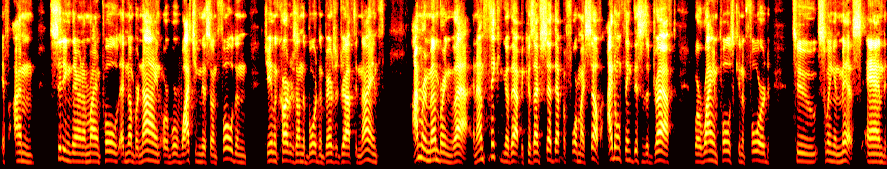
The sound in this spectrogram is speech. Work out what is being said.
if I'm sitting there and I'm Ryan Poles at number nine, or we're watching this unfold and Jalen Carter's on the board and the Bears are drafted ninth, I'm remembering that. And I'm thinking of that because I've said that before myself. I don't think this is a draft where Ryan Poles can afford to swing and miss. And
